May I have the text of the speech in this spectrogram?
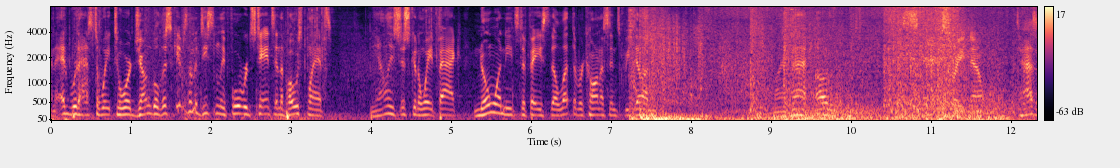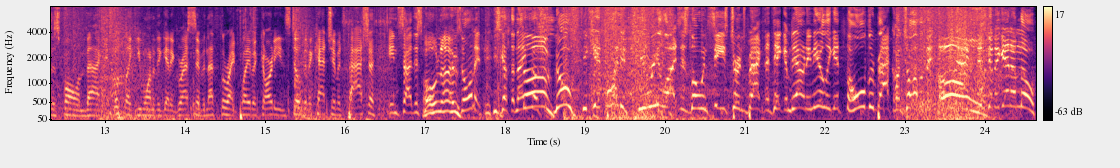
and Edward has to wait toward jungle. This gives them a decently forward stance in the post plants. Byali's just going to wait back. No one needs to face. They'll let the reconnaissance be done. That of right now. Taz has fallen back. It looked like he wanted to get aggressive, and that's the right play, but Guardian's still going to catch him. It's Pasha inside this. Oh, no. He's on it. He's got the knife. No. No, he can't find it. He realizes low and sees, turns back to take him down. He nearly gets the holder back on top of it. Oh. Snax is going to get him, though.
